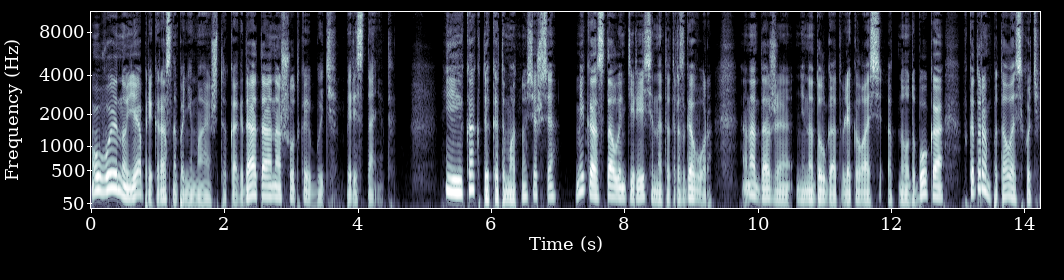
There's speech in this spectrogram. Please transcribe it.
«Увы, но я прекрасно понимаю, что когда-то она шуткой быть перестанет». «И как ты к этому относишься?» Мика стал интересен этот разговор. Она даже ненадолго отвлеклась от ноутбука, в котором пыталась хоть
